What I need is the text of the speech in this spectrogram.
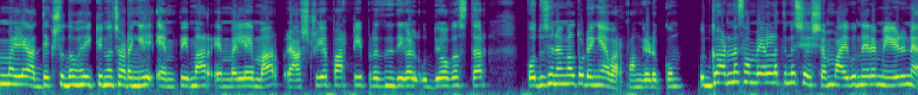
M L A അധ്യക്ഷത വഹിക്കുന്ന ചടങ്ങിൽ എം പിമാർ എം എൽ എമാർ രാഷ്ട്രീയ പാർട്ടി പ്രതിനിധികൾ ഉദ്യോഗസ്ഥർ പൊതുജനങ്ങൾ തുടങ്ങിയവർ പങ്കെടുക്കും. ഉദ്ഘാടന സമ്മേളനത്തിന് ശേഷം വൈകുന്നേരം ഏഴിന്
